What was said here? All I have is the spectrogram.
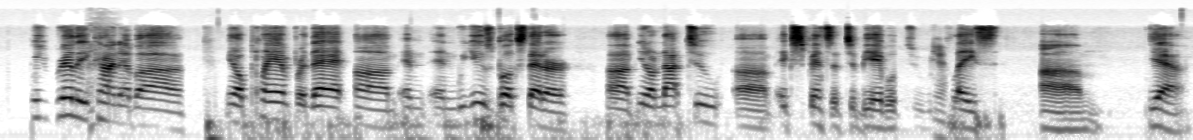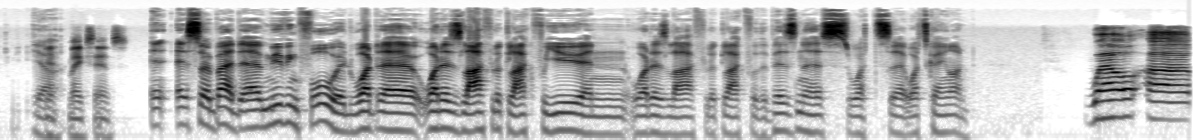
we really kind of uh you know, plan for that. Um, and and we use books that are, uh, you know, not too um, expensive to be able to replace. Yeah. Um, yeah. yeah. yeah. makes sense. And, so, Bud, uh, moving forward, what uh, what does life look like for you, and what does life look like for the business? What's uh, what's going on? Well, uh,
